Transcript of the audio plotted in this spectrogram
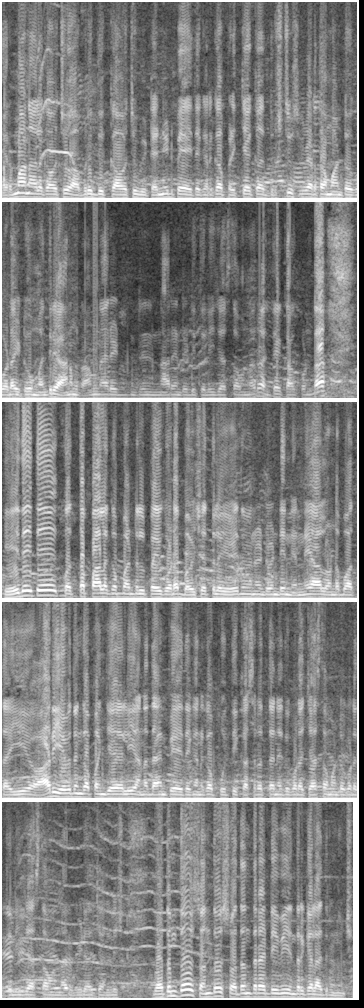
నిర్మాణాలు కావచ్చు అభివృద్ధికి కావచ్చు వీటన్నిటిపై అయితే కనుక ప్రత్యేక దృష్టి పెడతామంటూ కూడా ఇటు మంత్రి ఆనం రామనారాయణ నారాయణ రెడ్డి తెలియజేస్తూ ఉన్నారు. అంతేకాకుండా ఏదైతే కొత్త పాలక మండలిపై కూడా భవిష్యత్తులో ఏ విధమైనటువంటి నిర్ణయాలు ఉండబోతాయి వారు ఏ విధంగా పనిచేయాలి అన్న దానిపై అయితే కనుక పూర్తి కసరత్తు అనేది కూడా చేస్తామంటూ కూడా తెలియజేస్తూ ఉన్నారు వీడియో జర్నలిస్ట్. గౌతమ్తో సంతోష్ స్వతంత్ర టీవీ ఇంద్రకేలాద్రి నుంచి.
